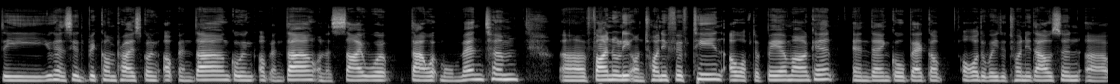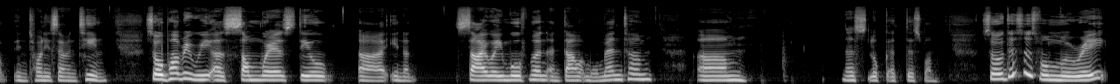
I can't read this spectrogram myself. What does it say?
the you can see the Bitcoin price going up and down, going up and down on a sideward downward momentum. Uh, finally, on 2015, out of the bear market, and then go back up all the way to 20,000 uh, in 2017. So probably we are somewhere still uh, in a sideways movement and downward momentum. Um, let's look at this one. So this is from Murray.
